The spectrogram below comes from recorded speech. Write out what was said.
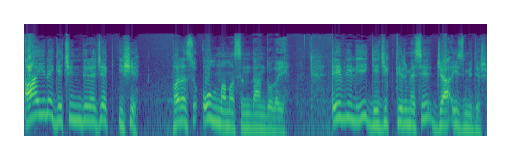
aile geçindirecek işi parası olmamasından dolayı evliliği geciktirmesi caiz midir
